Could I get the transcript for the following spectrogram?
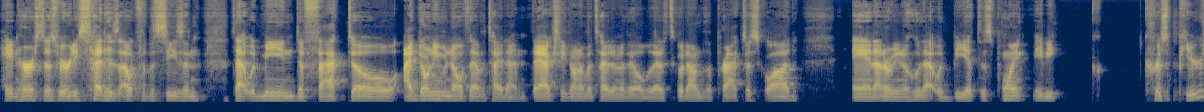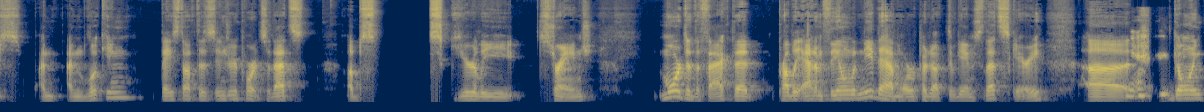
Hayden Hurst, as we already said, is out for the season. That would mean de facto. I don't even know if they have a tight end. They actually don't have a tight end available. They have to go down to the practice squad, and I don't even know who that would be at this point. Maybe Chris Pierce. I'm I'm looking based off this injury report, so that's obscurely strange. More to the fact that probably Adam Thielen would need to have more productive games, so that's scary. Uh, Yeah. going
